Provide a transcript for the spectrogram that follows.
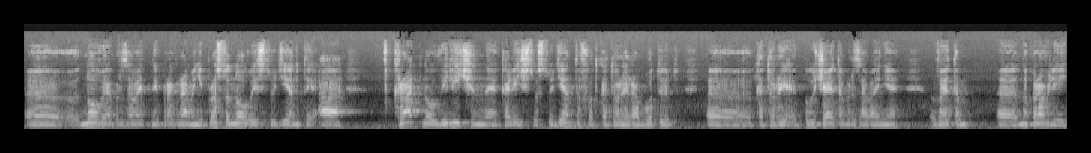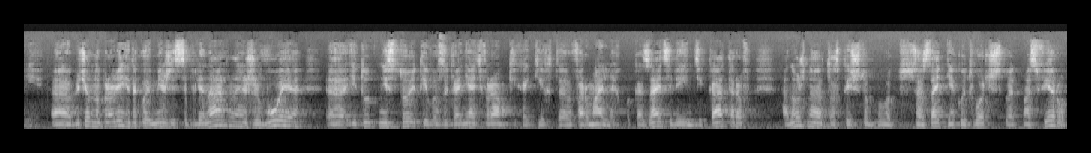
э, новые образовательные программы, не просто новые студенты, а кратно увеличенное количество студентов, вот, которые работают, э, которые получают образование в этом направлении. Э, Причем направление такое междисциплинарное, живое, э, и тут не стоит его загонять в рамки каких-то формальных показателей, индикаторов, а нужно, так сказать, чтобы вот создать некую творческую атмосферу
